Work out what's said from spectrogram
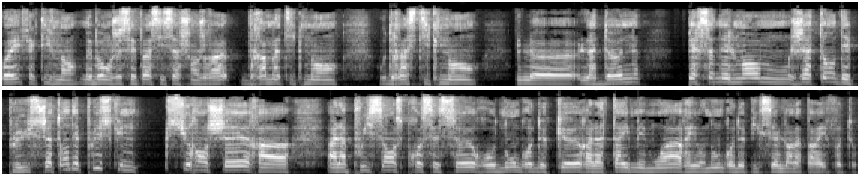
Oui, effectivement. Mais bon, je sais pas si ça changera dramatiquement ou drastiquement la donne. Personnellement, j'attendais plus. J'attendais plus qu'une surenchère à, à la puissance processeur, au nombre de cœurs, à la taille mémoire et au nombre de pixels dans l'appareil photo.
